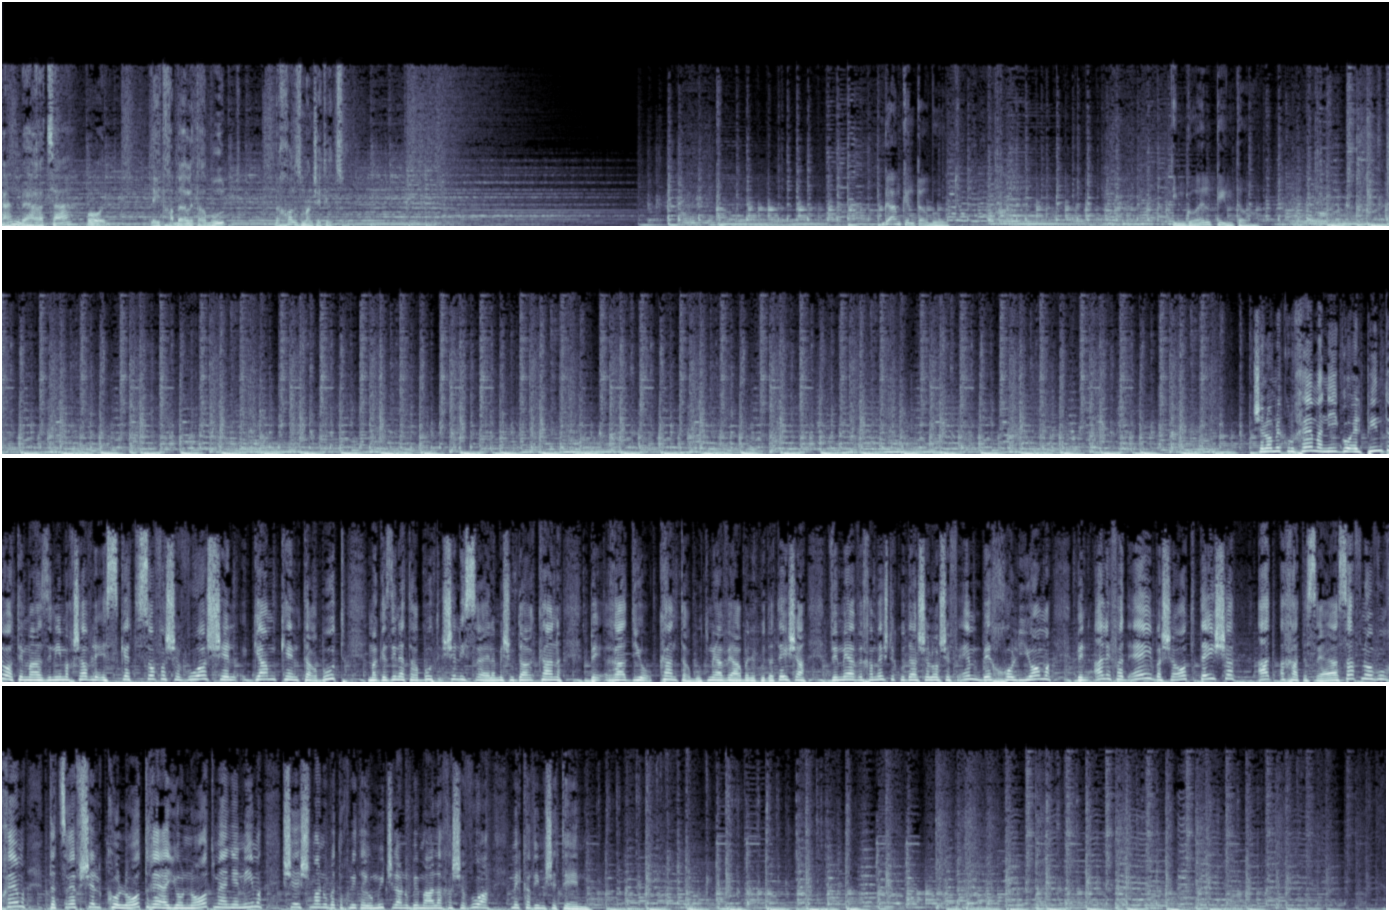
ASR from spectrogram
כאן בהרצה עוד, להתחבר לתרבות בכל זמן שתרצו. גם כן תרבות. עם גואל פינטו. שלום לכולכם, אני גואל פינטו, אתם מאזינים עכשיו להסכת סוף השבוע של גם כן תרבות, מגזין התרבות של ישראל המשודר כאן ברדיו כאן תרבות 104.9 ו-105.3 FM בכל יום בין א' עד ה' בשעות 9 עד 11. אספנו עבורכם תצרף של קולות, ראיונות מעניינים שהשמענו בתוכנית היומית שלנו במהלך השבוע, מקווים שתהנו.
